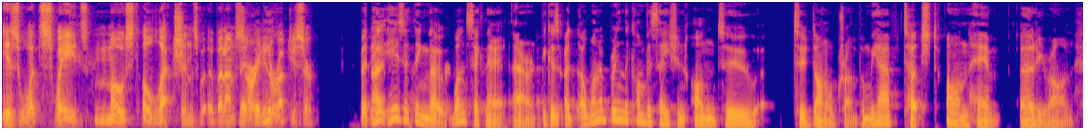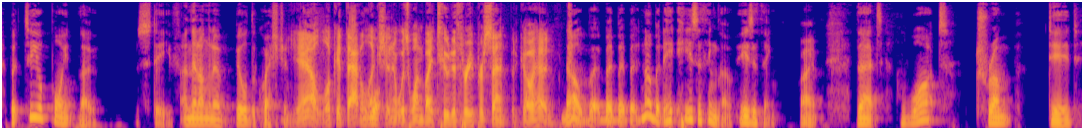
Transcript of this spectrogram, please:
is what sways most elections. But, but I'm sorry but to interrupt you, sir. But I- here's the thing, though. One second there, Aaron, because I, I want to bring the conversation on to Donald Trump, and we have touched on him earlier on. But to your point, though, Steve, and then I'm going to build the question. Yeah, look at that election. It was won by 2 to 3%, but go ahead. No, but but but but no, but here's the thing, though. Here's the thing, right? That what Trump did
